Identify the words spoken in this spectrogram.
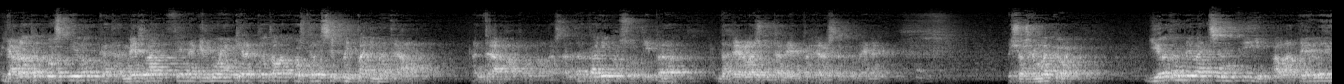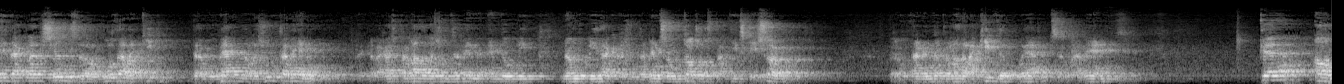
hi ha una altra qüestió que també es va fer en aquell moment, que era tota la qüestió del circuit perimetral. Entrar pel portal de Sant Antoni per sortir per darrere l'Ajuntament, per darrere Sant Domènec. Això sembla que... Jo també vaig sentir a la tele declaracions d'algú de l'equip de govern de l'Ajuntament, perquè a vegades parlar de l'Ajuntament hem d'oblidar, no hem d'oblidar que l'Ajuntament són tots els partits que hi són, per tant hem de parlar de l'equip de govern, segurament, que el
